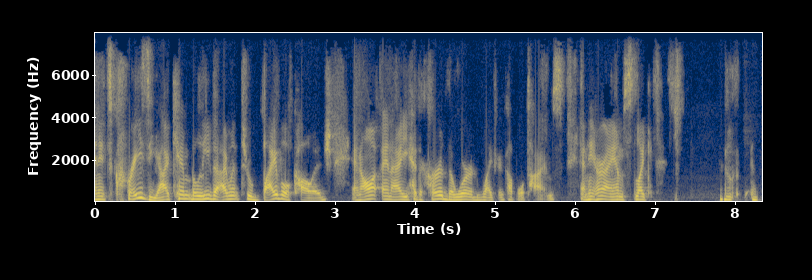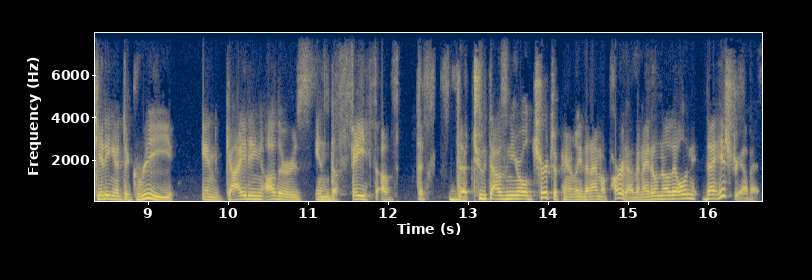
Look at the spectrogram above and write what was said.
and it's crazy i can't believe that i went through bible college and all and i had heard the word like a couple times and here i am like getting a degree in guiding others in the faith of the the 2000 year old church apparently that I'm a part of and I don't know the own, the history of it.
